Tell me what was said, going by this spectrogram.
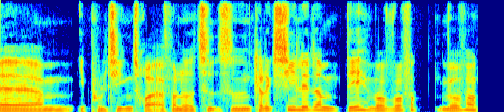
øhm, i politikken, tror jeg, for noget tid siden. Kan du ikke sige lidt om det? Hvor, hvorfor, hvorfor Hvad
